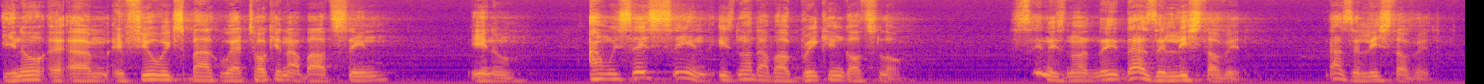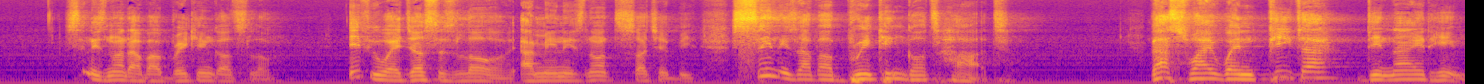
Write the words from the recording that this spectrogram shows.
You know, uh, um, a few weeks back, we were talking about sin, you know, and we say sin is not about breaking God's law. Sin is not, that's the least of it. That's the least of it. Sin is not about breaking God's law. If it were just his law, I mean, it's not such a big. Sin is about breaking God's heart. That's why when Peter denied him,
